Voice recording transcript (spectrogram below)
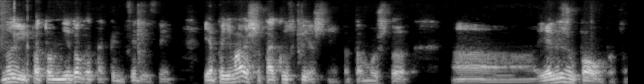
Ну и потом не только так интереснее, я понимаю, что так успешнее, потому что э, я вижу по опыту,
